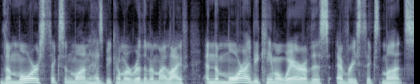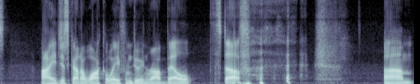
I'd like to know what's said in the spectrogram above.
the more six and one has become a rhythm in my life, and the more I became aware of this every six months, I just got to walk away from doing Rob Bell stuff. um,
